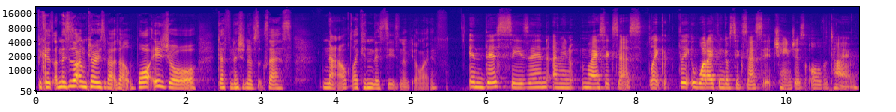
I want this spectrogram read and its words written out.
because and this is what I'm curious about as well. What is your definition of success now, like in this season of your life? In this season, I mean, my success, like what I think of success, it changes all the time.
